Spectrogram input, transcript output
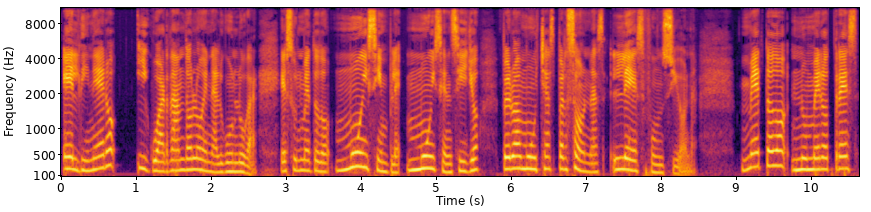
el dinero y guardándolo en algún lugar. Es un método muy simple, muy sencillo, pero a muchas personas les funciona. Método número tres,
